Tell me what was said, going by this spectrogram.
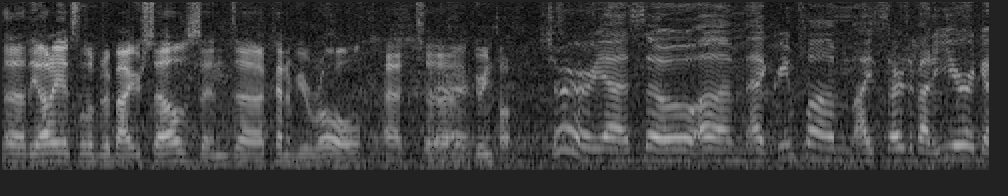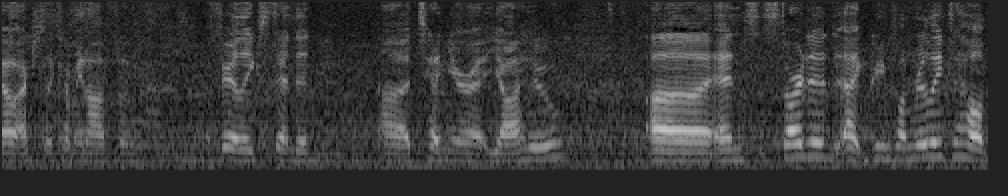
uh, the audience a little bit about yourselves and uh, kind of your role at uh, Sure. Greenplum. Sure, yeah, so um, at Greenplum, I started about a year ago, actually coming off of a fairly extended uh, tenure at Yahoo. Uh, and started at Greenplum really to help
